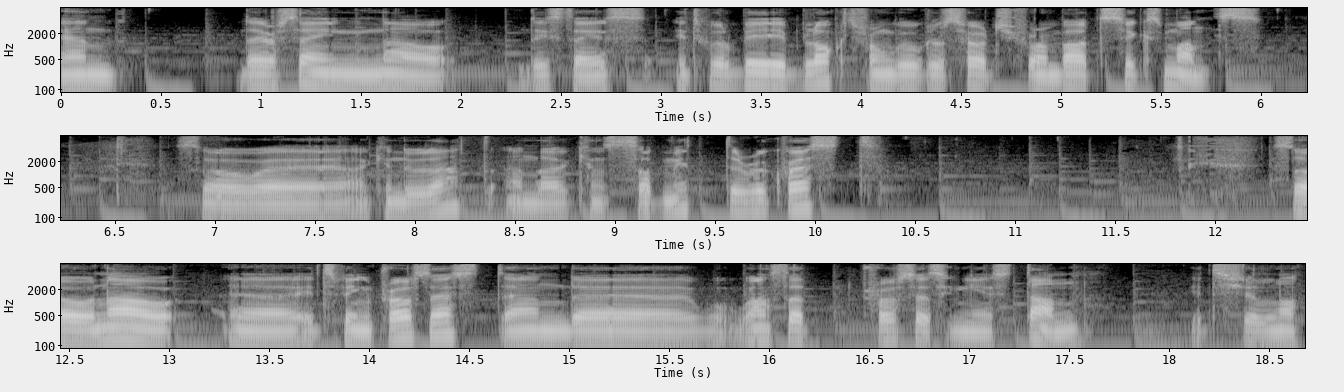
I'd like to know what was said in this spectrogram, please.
and they're saying now these days it will be blocked from Google search for about six months. So uh, I can do that and I can submit the request. So now uh, it's being processed and uh, once that processing is done it shall not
